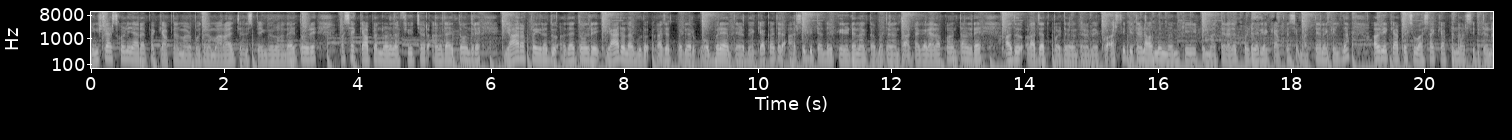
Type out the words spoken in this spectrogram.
ಯಂಗ್ಸ್ಟರ್ಸ್ಗಳನ್ನ ಯಾರಪ್ಪ ಕ್ಯಾಪ್ಟನ್ ಮಾಡ್ಬೋದು? ನಮ್ಮ ರಾಯಲ್ ಚಾಲೆಂಜರ್ಸ್ ಬೆಂಗಳೂರು ಅದಾಯಿತು ಅಂದರೆ, ಹೊಸ ಕ್ಯಾಪ್ಟನ್ ನೋಡೋಣ ಫ್ಯೂಚರ್ ಅನ್ನೋದಾಯಿತು ಅಂದರೆ, ಯಾರಪ್ಪ ಇರೋದು ಅದಾಯಿತು ಅಂದರೆ, ಯಾರಲ್ಲ ಗುರು? ರಜತ್ ಪಟೇಲ್ ಒಬ್ಬರೇ ಅಂತ ಹೇಳ್ಬೇಕು. ಯಾಕಂದರೆ ಆರ್ ಸಿ ಬಿ ತಂಡಕ್ಕೆ ರಿಟರ್ನ್ ಆಗ್ತಾ ಬರ್ತಾರೆ ಅಂತ ಆಟಗಾರ ಯಾರಪ್ಪ ಅಂತ ಅಂದರೆ, ಅದು ರಜತ್ ಪಟೇಲ್ ಅಂತ ಹೇಳಬೇಕು. ಆರ್ ಸಿ ಬಿ ತಂಡ ಅವ್ರ ನಂಬಿಕೆ ಇಟ್ಟು ಮತ್ತೆ ರಜತ್ ಪಟೇಲ್ಗೆ ಕ್ಯಾಪ್ಟನ್ಸಿ ಮತ್ತೆ ಅನ್ನೋಕ್ಕಿಂತ ಅವರಿಗೆ ಕ್ಯಾಪ್ಟನ್ಸಿ ಹೊಸ ಕ್ಯಾಪ್ಟನ್ ಆರ್ ಸಿ ಬಿ ತಂಡ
